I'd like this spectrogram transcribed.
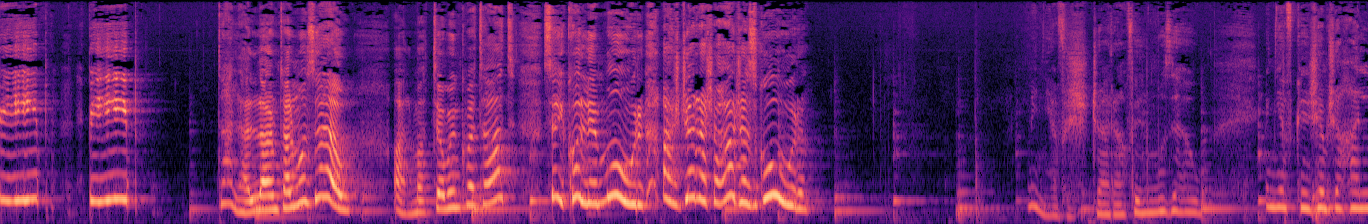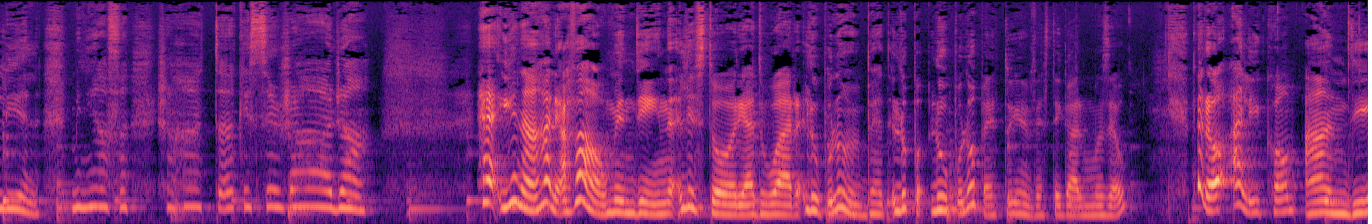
Pip! Pip! Ta' l-allarm tal-mużew! qal Mattew inkwetat. Se jkolli mmur għax ġara xi ħaġa żgur! Min jaf x'ġara fil-mużew? Min jaf kien xem xi ħalliel? Min jaf xi ħadd kissir xi ħaġa? He, jina ħani għafaw minn din l-istorja dwar Lupu Lupettu jinvestiga l-mużew. Però għalikom għandi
